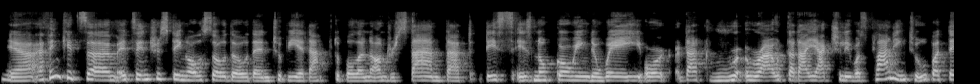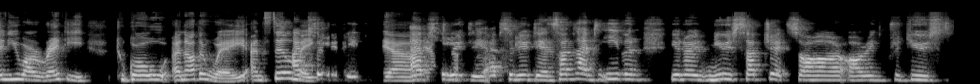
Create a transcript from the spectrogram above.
Yeah i think it's um, it's interesting also though then to be adaptable and understand that this is not going the way or that r- route that i actually was planning to but then you are ready to go another way and still make absolutely. yeah. Absolutely absolutely. And sometimes even you know new subjects are are introduced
